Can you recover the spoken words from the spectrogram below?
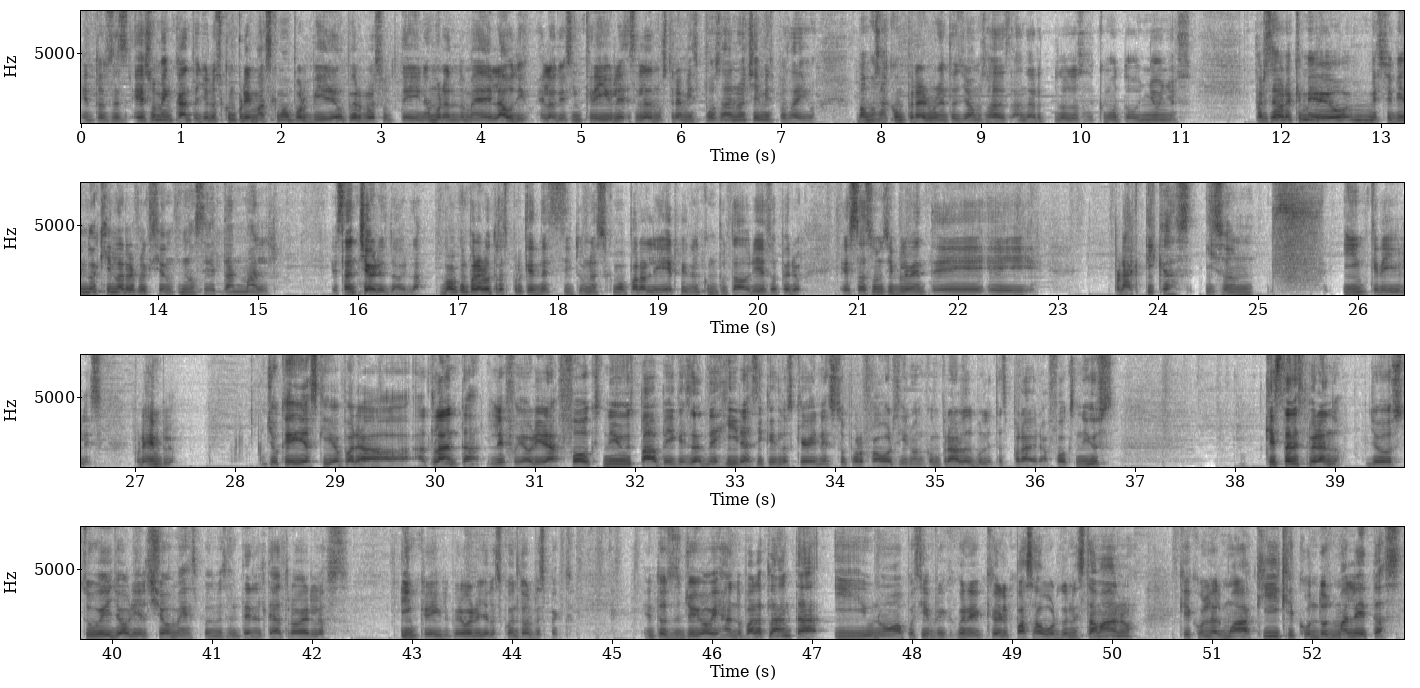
Entonces eso me encanta. Yo los compré más como por video, pero resulté enamorándome del audio. El audio es increíble. Se las mostré a mi esposa anoche y mi esposa dijo, vamos a comprar una. Entonces ya vamos a andar los dos como todos ñoños. Parece ahora que me veo, me estoy viendo aquí en la reflexión, no ve tan mal. Están chéveres, la verdad. Voy a comprar otras porque necesito unas como para leer en el computador y eso, pero estas son simplemente eh, prácticas y son increíbles. Por ejemplo, yo que días que iba para Atlanta, le fui a abrir a Fox News, papi, que están de gira, así que los que ven esto, por favor, si no han comprado las boletas para ver a Fox News, ¿qué están esperando? Yo estuve, yo abrí el show, me, después me senté en el teatro a verlos. Increíble, pero bueno, ya les cuento al respecto. Entonces yo iba viajando para Atlanta y uno va pues siempre con el, con el pasabordo en esta mano que con la almohada aquí, que con dos maletas.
